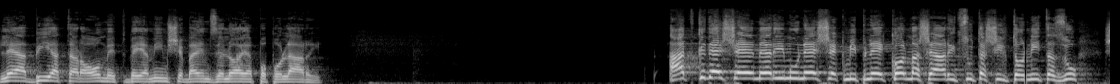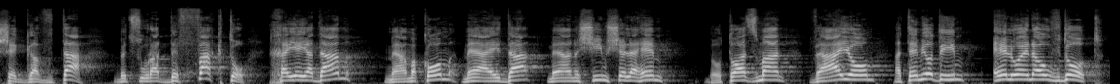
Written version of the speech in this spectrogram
להביע תרעומת בימים שבהם זה לא היה פופולרי. עד כדי שהם הרימו נשק מפני כל מה שהעריצות השלטונית הזו, שגבתה בצורה דה פקטו חיי אדם, מהמקום, מהעדה, מהאנשים שלהם, באותו הזמן, והיום, אתם יודעים, אלו הן העובדות.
